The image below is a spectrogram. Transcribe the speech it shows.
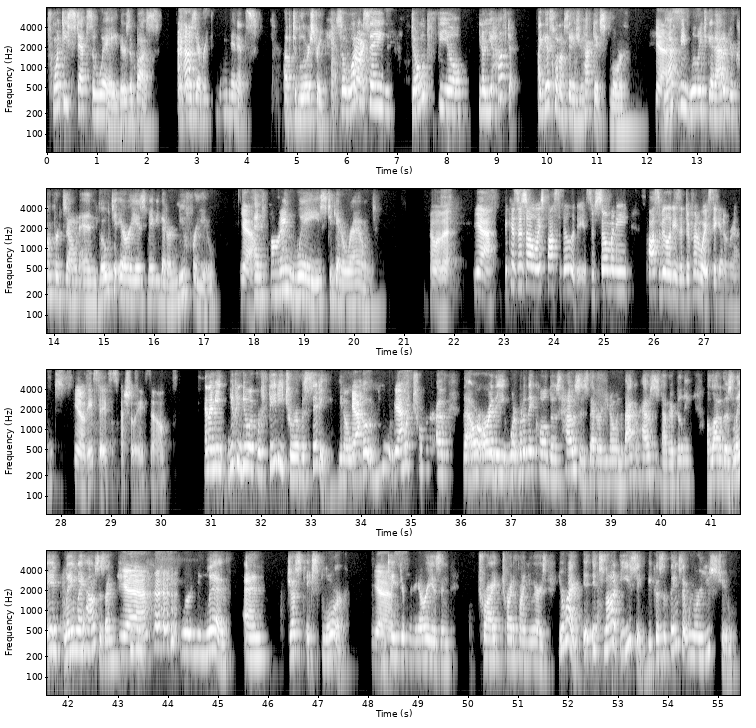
20 steps away, there's a bus that goes every 20 minutes up to Bloor Street. So, what right. I'm saying is, don't feel, you know, you have to, I guess what I'm saying is you have to explore. Yeah. You have to be willing to get out of your comfort zone and go to areas maybe that are new for you yeah. And find ways to get around. I love it. Yeah. Because there's always possibilities. There's so many possibilities and different ways to get around, you know, these days, especially. So, and I mean, you can do a graffiti tour of a city, you know, yeah. go do, yeah. do a tour of the, or, or the, what, what are they called? Those houses that are, you know, in the back of houses. Now they're building a lot of those lane, laneway houses. And yeah, where you live and just explore yeah and take different areas and try try to find new areas you're right it, it's not easy because the things that we were used to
